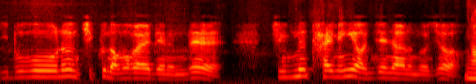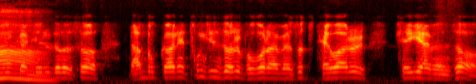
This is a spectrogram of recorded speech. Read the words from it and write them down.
이 부분은 짚고 넘어가야 되는데 짚는 타이밍이 언제냐는 거죠. 그러니까 아. 예를 들어서 남북 간의 통신선을 복원하면서 대화를 재개하면서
